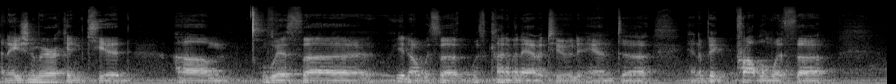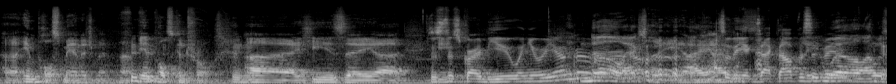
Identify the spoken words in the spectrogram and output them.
an Asian American kid um, with, uh, you know, with a, with kind of an attitude and uh, and a big problem with. Uh, uh, impulse management, uh, impulse control. Uh, he's a. Uh, Does this he- describe you when you were younger? no, or actually, I, I so the exact opposite, maybe. well, I was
